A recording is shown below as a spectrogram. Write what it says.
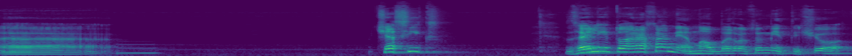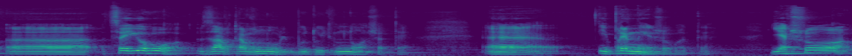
Е, Час Ікс. Взагалі-то Арахамія мав би розуміти, що е, це його завтра в нуль будуть множити е, і принижувати. Якщо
